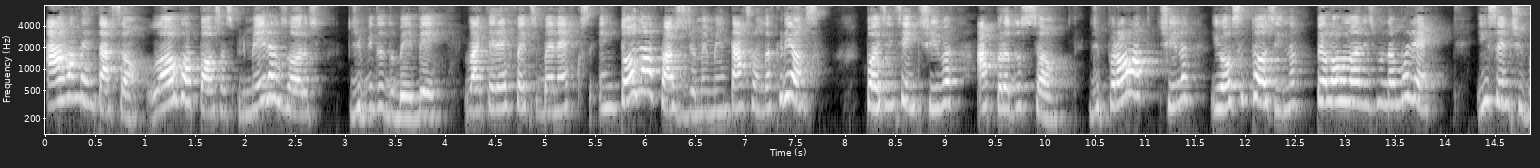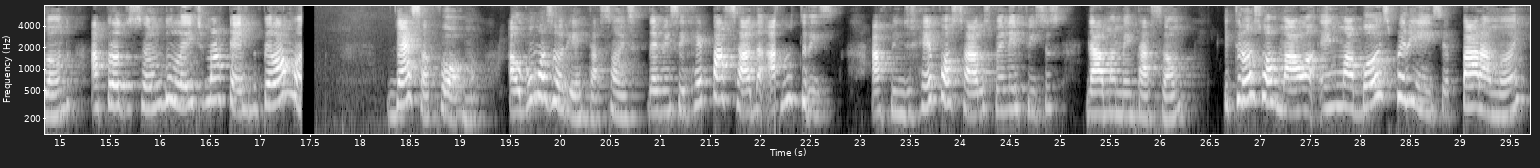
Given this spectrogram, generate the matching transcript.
a amamentação logo após as primeiras horas de vida do bebê vai ter efeitos benéficos em toda a fase de amamentação da criança, pois incentiva a produção de prolactina e ocitocina pelo organismo da mulher, incentivando a produção do leite materno pela mãe. Dessa forma, algumas orientações devem ser repassadas às nutris, a fim de reforçar os benefícios da amamentação e transformá-la em uma boa experiência para a mãe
